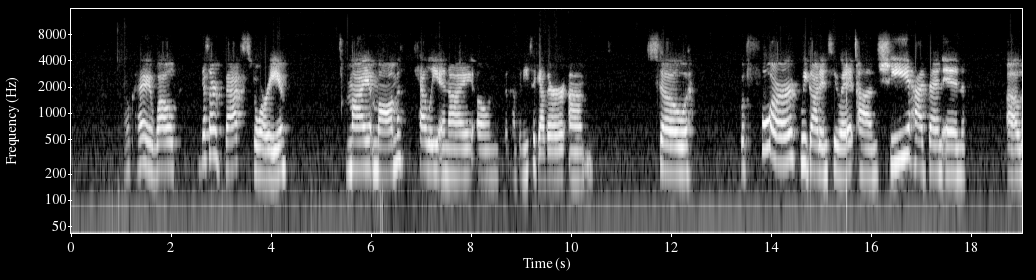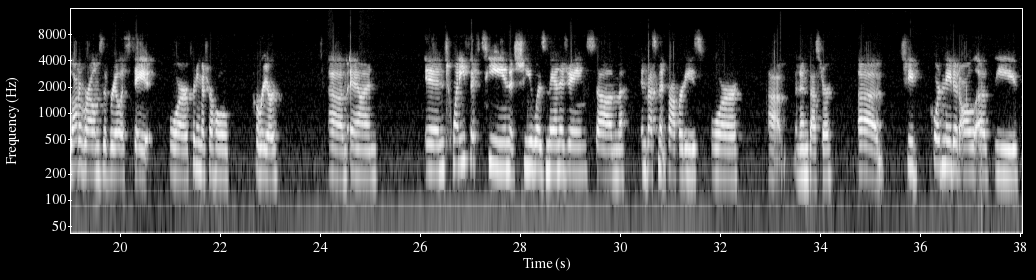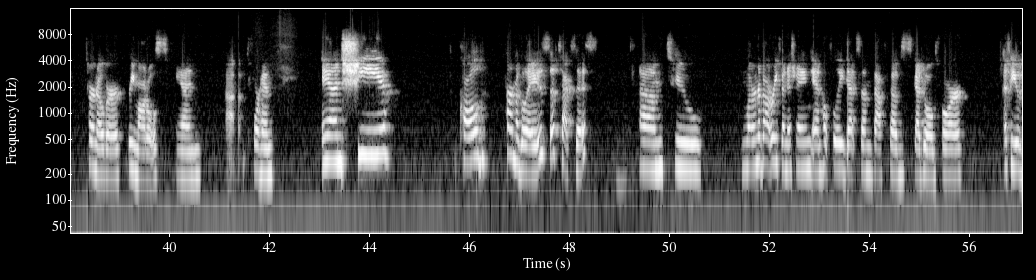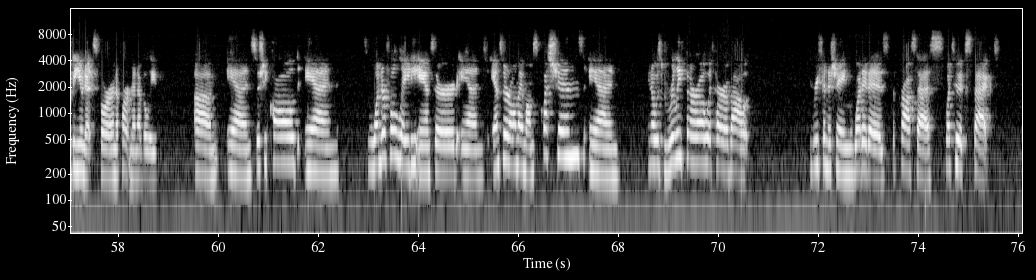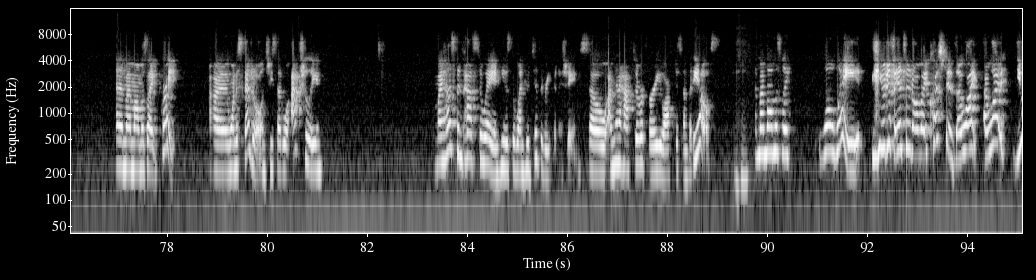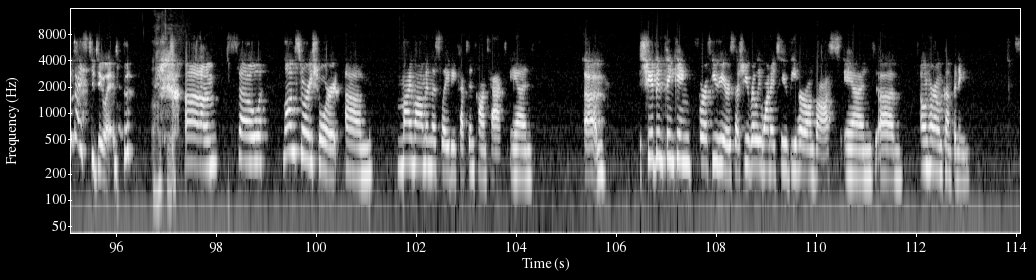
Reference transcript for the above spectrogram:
Okay, well, I guess our backstory. My mom, Kelly, and I own the company together. Um, so before we got into it, um, she had been in a lot of realms of real estate for pretty much her whole career. Um, and in 2015, she was managing some investment properties for um, an investor. Um, she coordinated all of the turnover remodels and uh, for him, and she called Permaglaze of Texas um, to learn about refinishing and hopefully get some bathtubs scheduled for a few of the units for an apartment, I believe. Um, and so she called, and this wonderful lady answered and answered all my mom's questions, and you know was really thorough with her about refinishing, what it is, the process, what to expect. And my mom was like, "Great, I want to schedule." And she said, "Well, actually." My husband passed away, and he was the one who did the refinishing. So I'm going to have to refer you off to somebody else. Mm-hmm. And my mom was like, "Well, wait, you just answered all my questions. I want, I want you guys to do it." Okay. um, so, long story short, um, my mom and this lady kept in contact, and um, she had been thinking for a few years that she really wanted to be her own boss and um, own her own company.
